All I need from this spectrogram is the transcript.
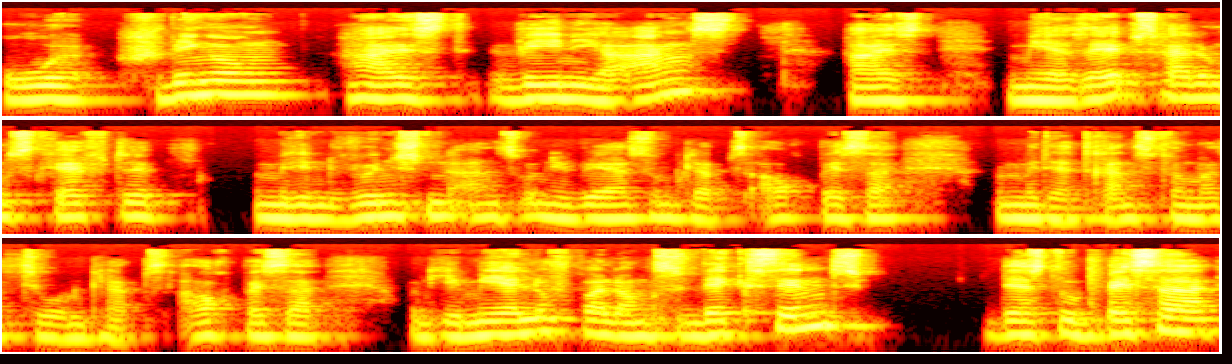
Hohe Schwingung heißt weniger Angst, heißt mehr Selbstheilungskräfte Und mit den Wünschen ans Universum klappt es auch besser. Und mit der Transformation klappt es auch besser. Und je mehr Luftballons weg sind, desto besser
